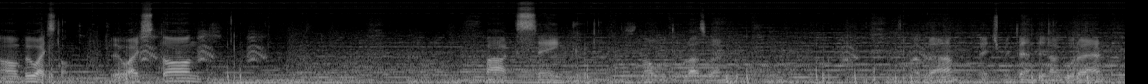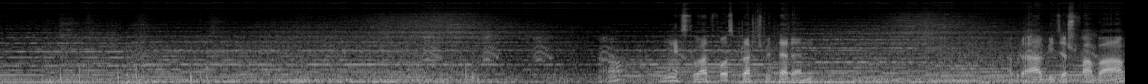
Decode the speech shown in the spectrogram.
O, byłaś stąd. Byłaś stąd. Fuck sake. Znowu tu wlazłem. Dobra, lećmy tędy na górę. Jest to łatwo, sprawdźmy teren. Dobra, widzę szwaba.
